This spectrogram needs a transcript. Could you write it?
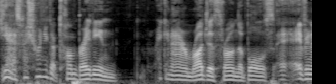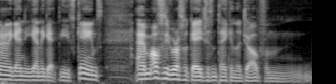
yeah, especially when you've got Tom Brady and reckon Aaron Rodgers throwing the balls every now and again, you're going to get these games. Um, obviously, Russell Gage isn't taking the job from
